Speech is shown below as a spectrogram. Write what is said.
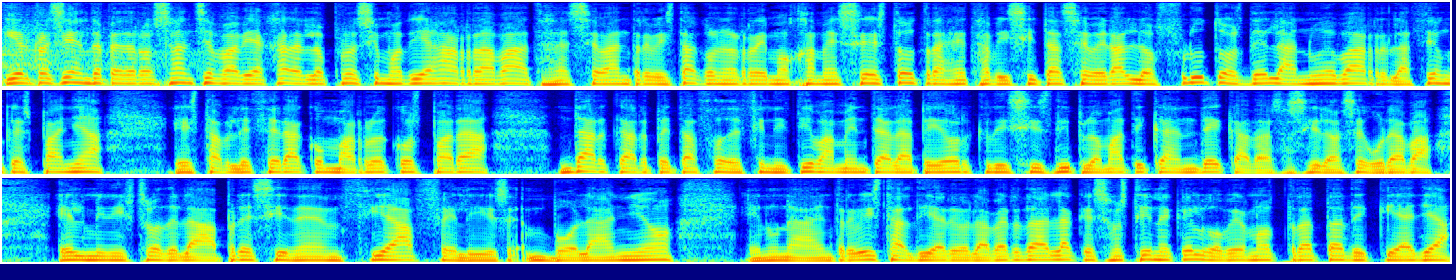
Y el presidente Pedro Sánchez va a viajar en los próximos días a Rabat. Se va a entrevistar con el rey Mohamed VI. Tras esta visita se verán los frutos de la nueva relación que España establecerá con Marruecos para dar carpetazo definitivamente a la peor crisis diplomática en décadas. Así lo aseguraba el ministro de la Presidencia, Félix Bolaño, en una entrevista al diario La Verdad, en la que sostiene que el gobierno trata de que haya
